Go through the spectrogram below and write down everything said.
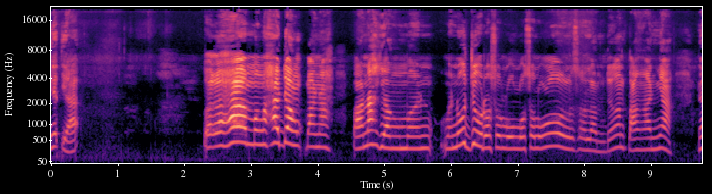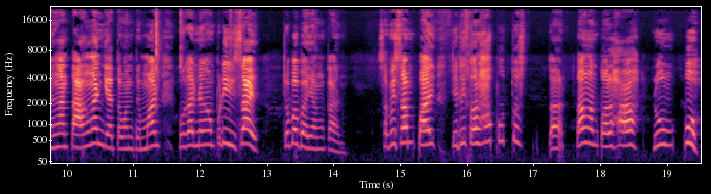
Lihat ya. Talha menghadang panah panah yang men menuju Rasulullah SAW dengan tangannya. Dengan tangan ya teman-teman, bukan dengan perisai. Coba bayangkan. Sampai-sampai jadi Tolha putus. Tangan Tolha lumpuh.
